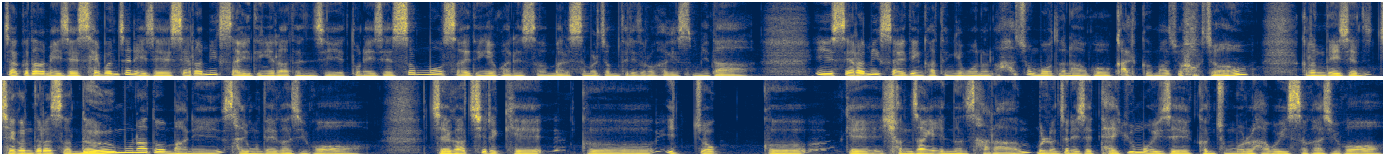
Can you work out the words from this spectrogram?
자, 그 다음에 이제 세 번째는 이제 세라믹 사이딩이라든지 또는 이제 썸모 사이딩에 관해서 말씀을 좀 드리도록 하겠습니다. 이 세라믹 사이딩 같은 경우는 아주 모던하고 깔끔하죠. 그죠? 그런데 이제 최근 들어서 너무나도 많이 사용돼 가지고 제같이 이렇게 그 이쪽 그게 현장에 있는 사람, 물론 저는 이제 대규모 이제 건축물을 하고 있어 가지고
